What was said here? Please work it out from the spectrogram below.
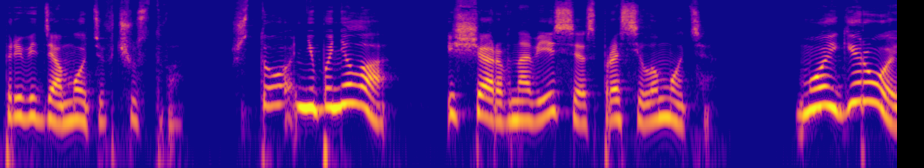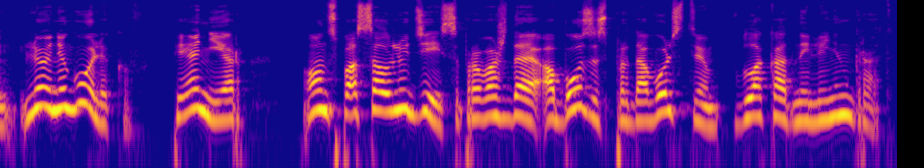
приведя Мотю в чувство. «Что? Не поняла?» — ища равновесия, спросила Мотя. Мой герой, Леня Голиков, пионер. Он спасал людей, сопровождая обозы с продовольствием в блокадный Ленинград.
